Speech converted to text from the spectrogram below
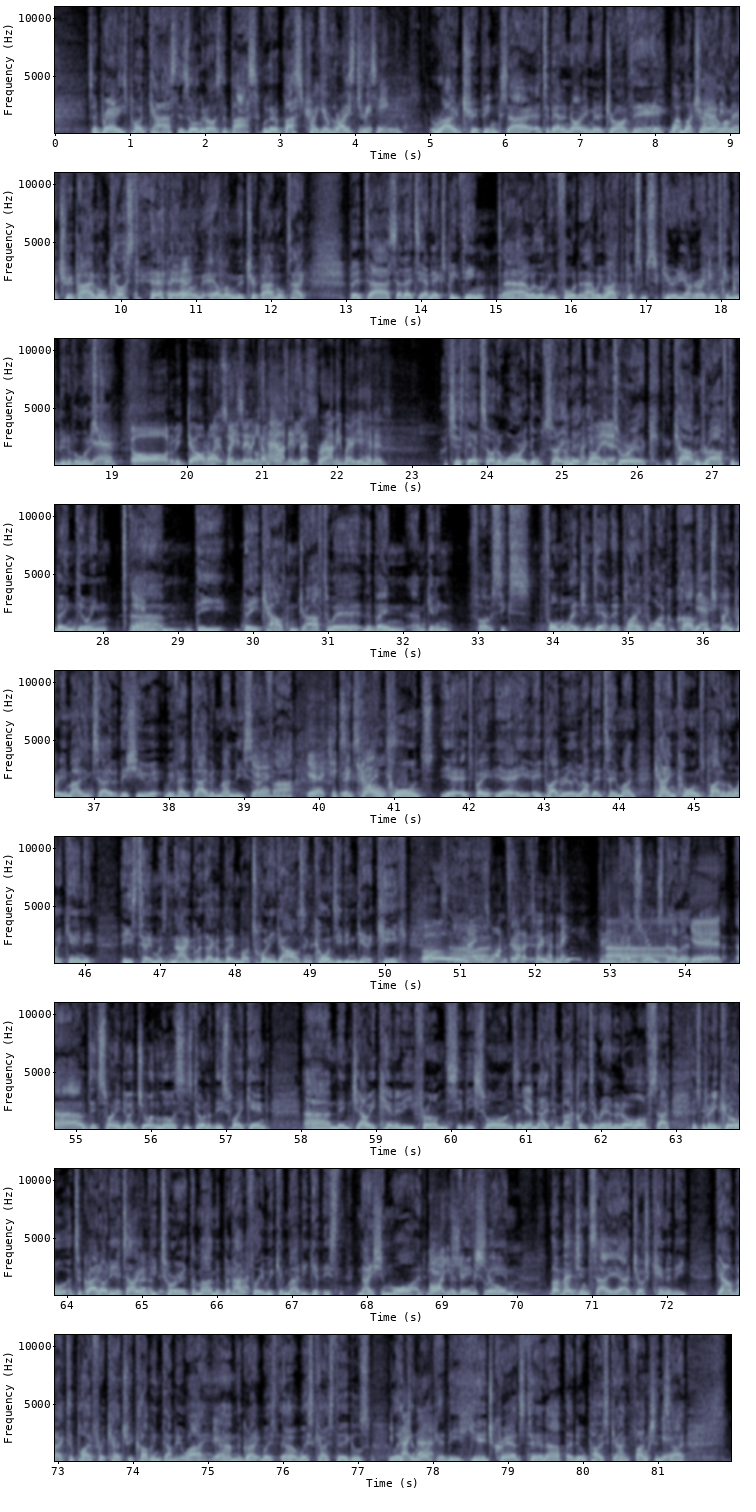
So Brownie's podcast has organised a bus. We've got a bus trip. Oh, you're the road listeners. tripping. Road tripping, so it's about a ninety-minute drive there. What- I'm not what sure how town is long the trip home will cost, how, long, how long the trip home will take. But uh, so that's our next big thing. Uh, we're looking forward to that. We might have to put some security on. I reckon it's going to be a bit of a loose Yeah. trip. Oh, to be going on. Wh- so you need a little couple town is it, Brownie? Where are you headed? It's just outside of Warragul. So in, Okay. in Oh, yeah. Victoria, C- Carlton Draught have been doing Yes. um, the the Carlton Draught, where they've been um, getting five or six former legends out there playing for local clubs, Yeah. which has been pretty amazing. So this year we've had David Mundy so Yeah. far. Yeah, kicked six Kane goals. Corns. Yeah, it's been yeah he, he played really well. Their team won. Kane Cornes played on the weekend. He, his team was no good. They got beaten by 20 goals, and Cornes he didn't get a kick. Oh. So, Dane uh, Swan's done it too, hasn't he? Did he? Dane do? Swan's done it. yeah. Uh, did Swanee do it? Jordan Lewis is doing it this weekend. Um, then Joey Kennedy from the Sydney Swans, and Yep. then Nathan Buckley to round it all off. So it's pretty cool. it's a great idea. It's only in idea. Victoria at the moment, but hopefully we can maybe get this nationwide. Oh, you should for sure. And I imagine, say, uh, Josh Kennedy going back to play for a country club in WA, Yeah. um, the great West uh, West Coast Eagles You take legend. Like it'd be huge crowds turn up. They do a post game function. Yeah. So.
